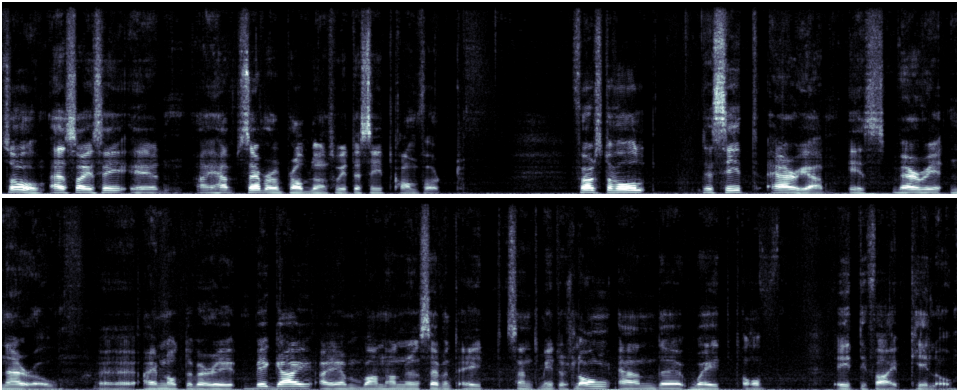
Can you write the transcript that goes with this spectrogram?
So, as I say, uh, I have several problems with the seat comfort. First of all, the seat area is very narrow. Uh, I am not a very big guy. I am 178 centimeters long and the weight of 85 kilo.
